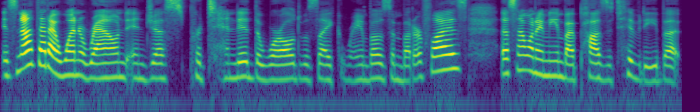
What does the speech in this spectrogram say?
it's not that I went around and just pretended the world was like rainbows and butterflies. That's not what I mean by positivity, but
